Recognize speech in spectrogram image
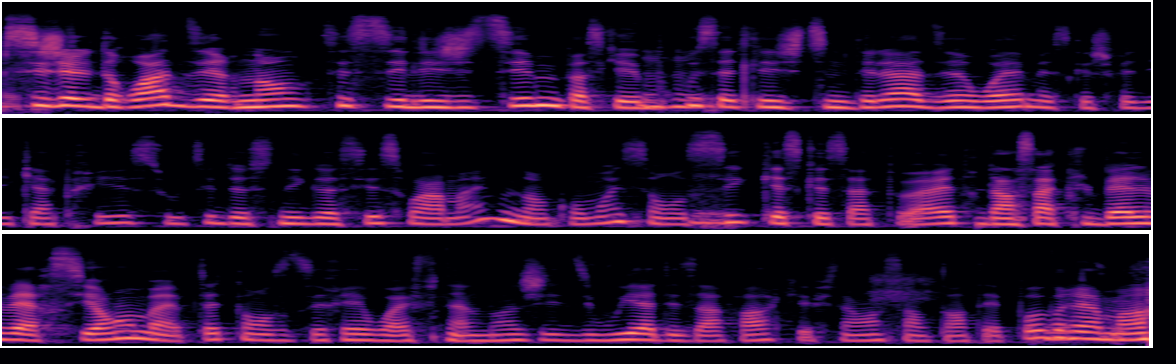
si j'ai le droit de dire non, si c'est légitime, parce qu'il y a beaucoup mhm. cette légitimité-là à dire ouais, mais est-ce que je fais des caprices ou de se négocier soi-même? Donc, au moins, si on mhm. sait qu'est-ce que ça peut être dans sa plus belle version, ben, peut-être qu'on se dirait ouais, finalement, j'ai dit oui à des affaires que finalement, ça ne me tentait pas vraiment.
